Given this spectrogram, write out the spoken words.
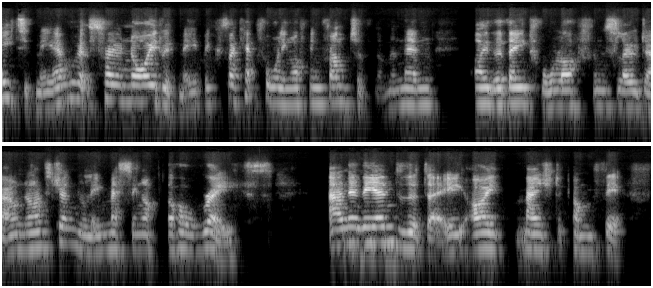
hated me. Everyone got so annoyed with me because I kept falling off in front of them and then either they'd fall off and slow down and I was generally messing up the whole race. And in the end of the day, I managed to come fifth.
